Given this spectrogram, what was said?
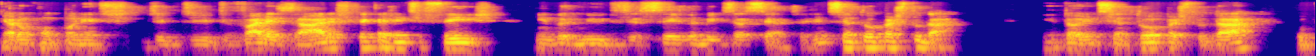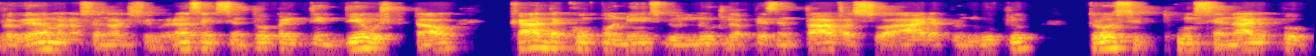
eram componentes de, de, de várias áreas. O que, é que a gente fez em 2016, 2017? A gente sentou para estudar. Então, a gente sentou para estudar o Programa Nacional de Segurança, a gente sentou para entender o hospital, cada componente do núcleo apresentava a sua área para o núcleo, trouxe um cenário para o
